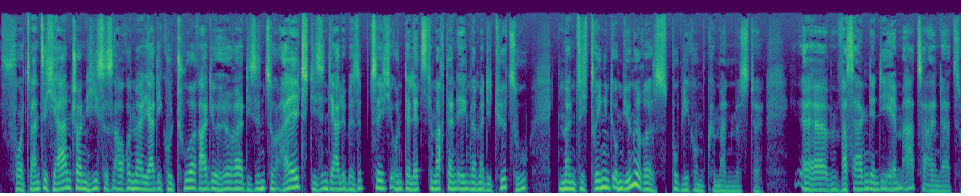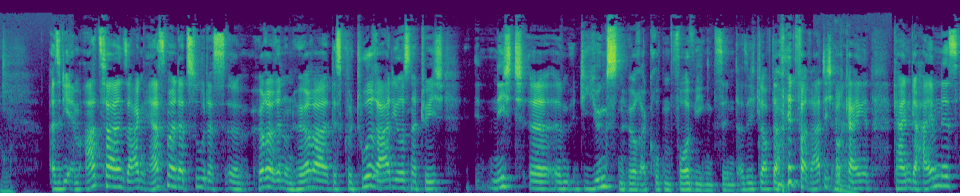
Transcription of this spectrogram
Vor 20 Jahren schon hieß es auch immer, ja, die Kulturradiohörer, die sind so alt, die sind ja alle über 70 und der Letzte macht dann irgendwann mal die Tür zu. Man sich dringend um jüngeres Publikum kümmern müsste. Äh, was sagen denn die EMA-Zahlen dazu? Also die MA-Zahlen sagen erstmal dazu, dass äh, Hörerinnen und Hörer des Kulturradios natürlich nicht äh, ähm, die jüngsten Hörergruppen vorwiegend sind. Also ich glaube, damit verrate ich auch ja. kein, kein Geheimnis.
